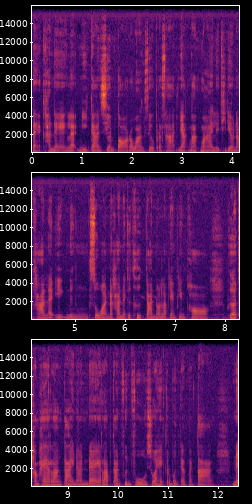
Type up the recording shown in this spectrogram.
แตกแขนง และมีการเชื่อมต่อระหว่างเซลล์ประสาทอย่างมากมายเลยทีเดียวนะคะ และอีกหนึ่งส่วนนะคะ นั่นก็คือการนอนหลับอย่างเพียงพอ เพื่อทำให้ร่างกายนั้นได้รับการฟื้นฟูช่วยให้กระบวนการต่างๆ ใน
